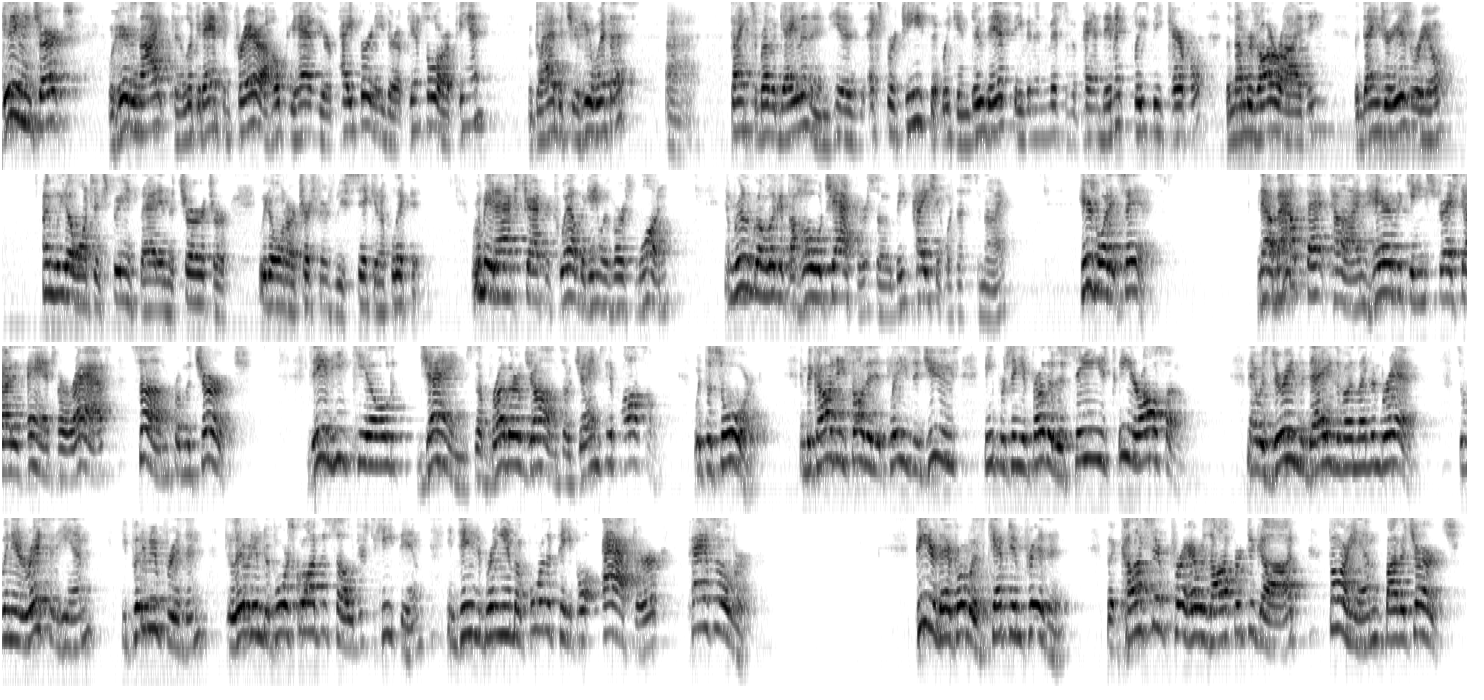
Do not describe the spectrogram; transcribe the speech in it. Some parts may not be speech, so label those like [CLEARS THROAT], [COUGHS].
Good evening, church. We're here tonight to look at answered prayer. I hope you have your paper and either a pencil or a pen. We're glad that you're here with us. Uh, thanks to Brother Galen and his expertise that we can do this even in the midst of a pandemic. Please be careful. The numbers are rising, the danger is real, and we don't want to experience that in the church or we don't want our church members to be sick and afflicted. We're going to be in Acts chapter 12, beginning with verse 1. And we're going to look at the whole chapter, so be patient with us tonight. Here's what it says. Now, about that time, Herod the king stretched out his hand to harass some from the church. Then he killed James, the brother of John, so James the apostle, with the sword. And because he saw that it pleased the Jews, he proceeded further to seize Peter also. Now it was during the days of unleavened bread. So when he arrested him, he put him in prison, delivered him to four squads of soldiers to keep him, intending to bring him before the people after Passover. Peter, therefore, was kept in prison, but constant prayer was offered to God for him by the church.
